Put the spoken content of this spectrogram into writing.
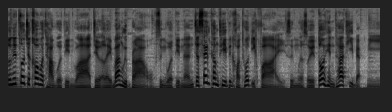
โซเนโตจะเข้ามาถามเวอร์ตินว่าเจออะไรบ้างหรือเปล่า ซึ่งเวอร์ตินนั้นจะแซงทำทีเป็นขอโทษอีกฝ่าย ซึ่งเมื่อโซเนโตเห็นท่าทีแบบนี้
